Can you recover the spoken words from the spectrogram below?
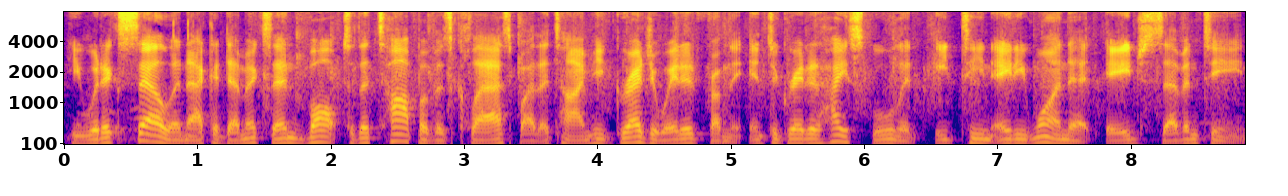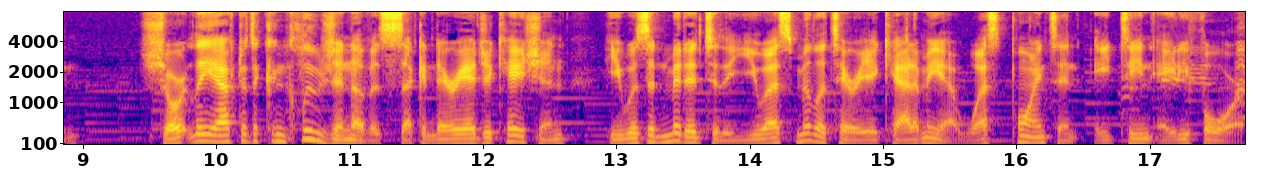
he would excel in academics and vault to the top of his class by the time he graduated from the integrated high school in 1881 at age 17. Shortly after the conclusion of his secondary education, he was admitted to the U.S. Military Academy at West Point in 1884.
